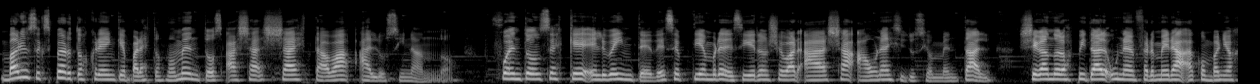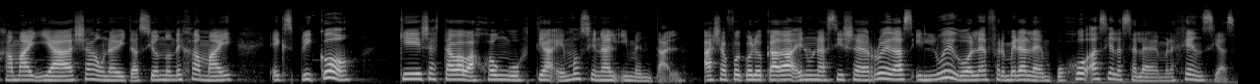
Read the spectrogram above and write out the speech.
Varios expertos creen que para estos momentos Aya ya estaba alucinando. Fue entonces que el 20 de septiembre decidieron llevar a Aya a una institución mental. Llegando al hospital, una enfermera acompañó a Jamai y a Aya a una habitación donde Jamai explicó que ella estaba bajo angustia emocional y mental. Aya fue colocada en una silla de ruedas y luego la enfermera la empujó hacia la sala de emergencias,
